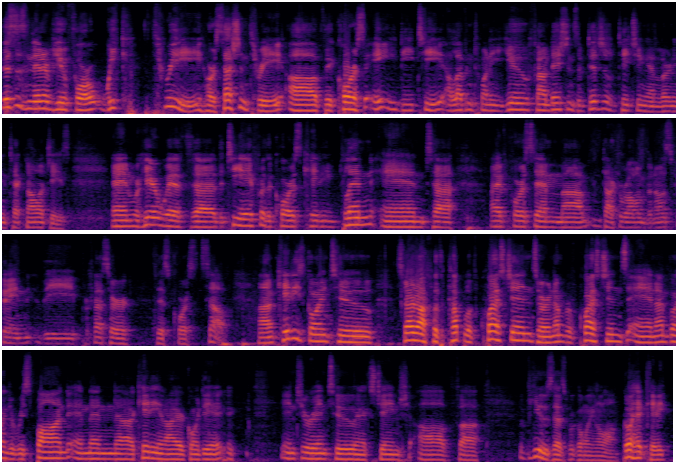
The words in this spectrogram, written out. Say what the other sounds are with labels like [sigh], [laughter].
This is an interview for week three or session three of the course AEDT 1120U Foundations of Digital Teaching and Learning Technologies. And we're here with uh, the TA for the course, Katie Flynn, and uh, I, of course, am uh, Dr. Roland Van Oostveen, the professor this course itself. Uh, Katie's going to start off with a couple of questions or a number of questions, and I'm going to respond, and then uh, Katie and I are going to enter into an exchange of uh, views as we're going along. Go ahead, Katie.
